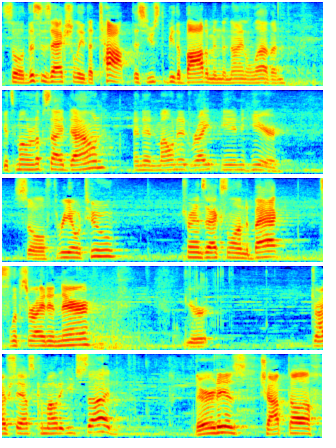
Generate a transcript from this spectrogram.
So this is actually the top. This used to be the bottom in the 911. Gets mounted upside down and then mounted right in here. So 302, transaxle on the back, slips right in there. Your drive shafts come out at each side. There it is, chopped off.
